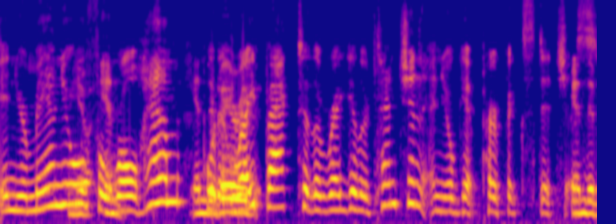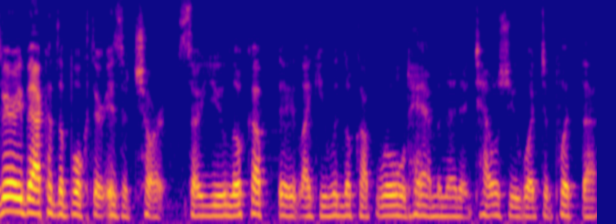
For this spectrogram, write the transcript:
In your manual for in- roll hem, put it very- right back to the regular tension, and you'll get perfect stitches. In the very back of the book, there is a chart. So you look up the like you would look up rolled hem, and then it tells you what to put the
